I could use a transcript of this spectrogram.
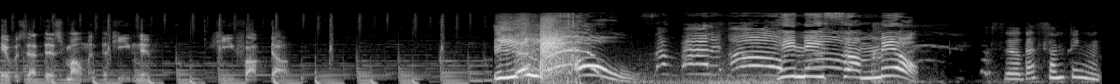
It was at this moment that he knew. He fucked up. oh! Somebody! Oh! He needs some milk! So that's something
